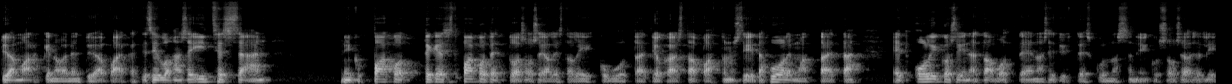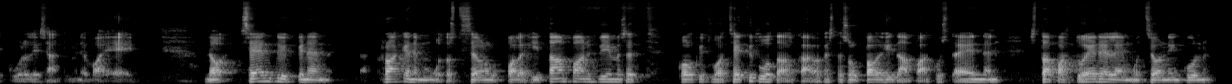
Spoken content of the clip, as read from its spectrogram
työmarkkinoiden työpaikat. Ja silloinhan se itsessään niin kuin pakot, tekee pakotettua sosiaalista liikkuvuutta, että joka olisi tapahtunut siitä huolimatta, että, että oliko siinä tavoitteena sit yhteiskunnassa niin kuin sosiaalisen liikkuvuuden lisääntyminen vai ei. No sen tyyppinen rakennemuutos, se on ollut paljon hitaampaa nyt viimeiset 30 vuotta, 70-luvulta alkaa oikeastaan, se on ollut paljon hitaampaa kuin sitä ennen. Se tapahtuu edelleen, mutta se on, niin kuin,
